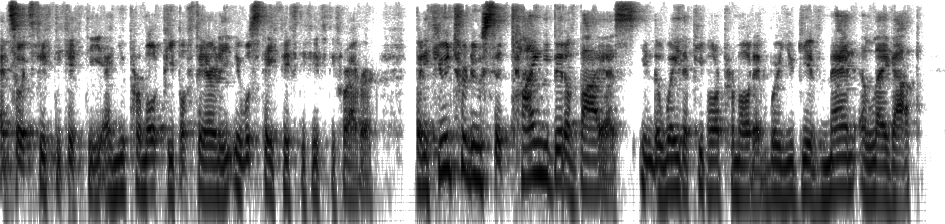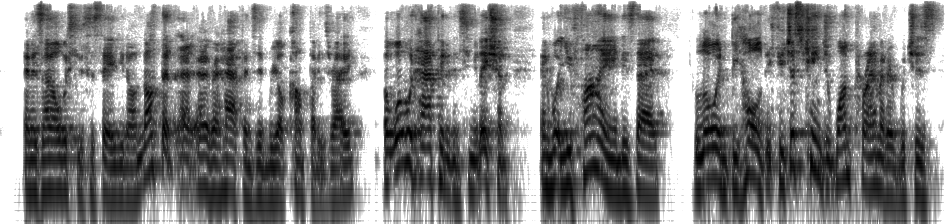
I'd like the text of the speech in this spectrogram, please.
and so it's 50 50, and you promote people fairly, it will stay 50 50 forever. But if you introduce a tiny bit of bias in the way that people are promoted, where you give men a leg up, and as I always used to say, you know, not that that ever happens in real companies, right? But what would happen in a simulation? And what you find is that lo and behold, if you just change one parameter, which is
